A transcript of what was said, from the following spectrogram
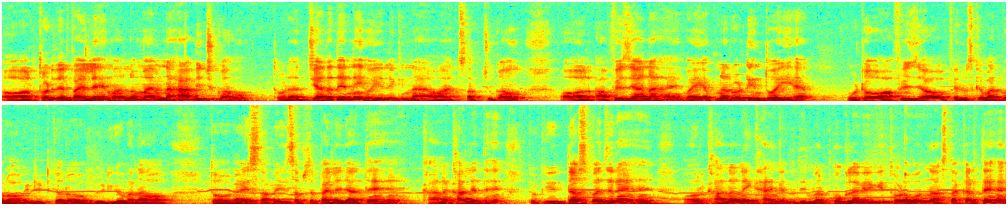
और थोड़ी देर पहले, मान लो मैं नहा भी चुका हूँ। थोड़ा ज़्यादा देर नहीं हुई, लेकिन नहा वहाँ सब चुका हूँ। और ऑफ़िस जाना है भाई अपना रूटीन तो वही है। उठो, ऑफ़िस जाओ, फिर उसके बाद ब्लॉग एडिट करो वीडियो बनाओ। तो गैस अभी सबसे पहले जाते हैं, खाना खा लेते हैं, क्योंकि 10 बज रहे हैं और खाना नहीं खाएँगे तो दिन भर भूख लगेगी थोड़ा बहुत नाश्ता करते हैं।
